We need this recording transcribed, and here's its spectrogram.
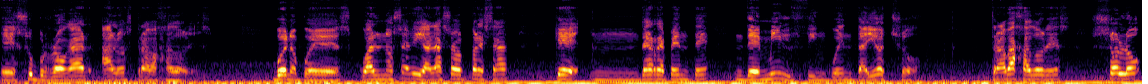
eh, subrogar a los trabajadores. Bueno, pues, ¿cuál no sería la sorpresa que mm, de repente de 1058 trabajadores solo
